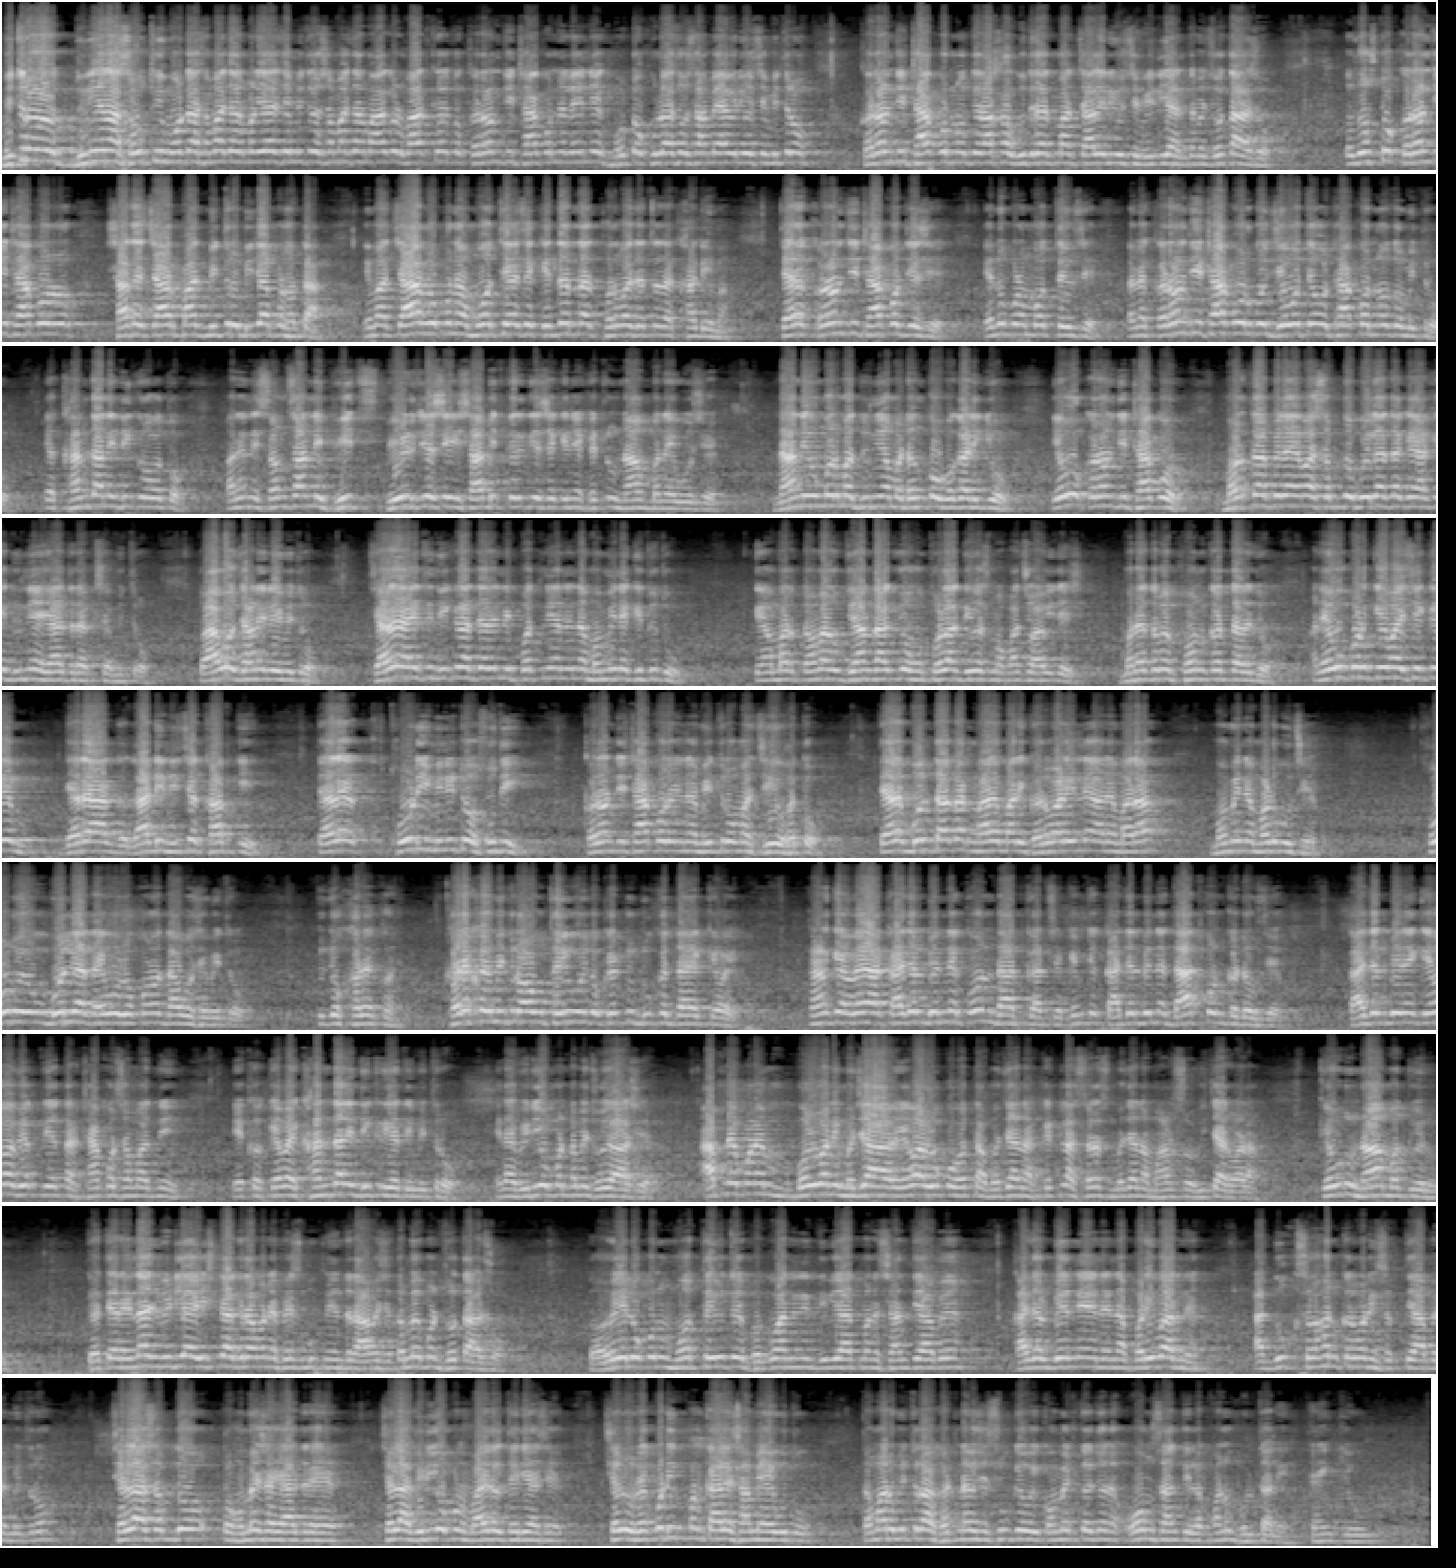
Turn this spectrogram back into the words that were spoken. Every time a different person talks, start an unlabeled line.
મિત્રો, દુનિયાના સૌથી મોટા સમાચાર મળ્યા છે. મિત્રો, સમાચારમાં આગળ વાત કરીએ તો કરણજી ઠાકોરને લઈને એક મોટો ખુલાસો સામે આવી રહ્યો છે. મિત્રો, કરણજી ઠાકોરનો તે આખા ગુજરાતમાં ચાલી રહ્યું છે મીડિયા. તમે જોતા હશો. તો દોસ્તો, કરણજી ઠાકોર સાથે ચાર પાંચ મિત્રો બીજા પણ હતા. એમાં ચાર લોકોના મોત થયા છે. કેદારનાથ ફરવા જતા હતા ખાડીમાં. ત્યારે કરણજી ઠાકોર જે છે, એનું પણ મોત થયું છે. અને કરણજી ઠાકોર કોઈ જેવો તેવો ઠાકોર નહોતો, મિત્રો. એ ખાનદાની દીકરો હતો. અને એની શમશાનની ભીડ ભીડ જે છે એ સાબિત કરી દે છે કે એને કેટલું નામ બનાવ્યું છે. નાની ઉંમરમાં દુનિયામાં ડંકો વગાડી ગયો. એવો કરણજી ઠાકોર મરતા પહેલા એવા શબ્દો બોલ્યા હતા કે આખી દુનિયા યાદ રાખશે મિત્રો. તો આવો જાણી લે મિત્રો. જ્યારે અહીંથી નીકળ્યા ત્યારે એની પત્ની અને એના મમ્મીને કીધું હતું કે અમારે તમારું ધ્યાન રાખજો, હું થોડા દિવસમાં પાછો આવી જઈશ. મને તમે ફોન કરતા રહેજો. અને એવું પણ કહેવાય છે કે જ્યારે આ ગાડી નીચે ખાબકી, ત્યારે થોડી મિનિટો સુધી કરણજી ઠાકોર એના મિત્રોમાં જીવ હતો. ત્યારે બોલતા હતા કે મારે મારી ઘરવાળીને અને મારા મમ્મીને મળવું છે. થોડું એવું બોલ્યા હતા, એવું લોકોનો દાવો છે મિત્રો. તો જો ખરેખર ખરેખર મિત્રો આવું થયું હોય તો કેટલું દુઃખદાયક કહેવાય. કારણ કે હવે આ કાજલબેનને કોણ દાંત કાઢશે? કેમ કે કાજલબેનને દાંત કોણ કઢાવશે? કાજલબેન એક એવા વ્યક્તિ હતા, ઠાકોર સમાજની, એક કહેવાય ખાનદાની દીકરી હતી મિત્રો. એના વીડિયો પણ તમે જોયા હશે. આપને પણ એમ બોલવાની મજા આવે, એવા લોકો હતા મજાના, કેટલા સરસ મજાના માણસો, વિચારવાળા. કેવડું નામ હતું એનું? કે અત્યારે એના જ વીડિયો ઇન્સ્ટાગ્રામ અને ફેસબુકની અંદર આવે છે, તમે પણ જોતા હશો. તો હવે એ લોકોનું મોત થયું તે ભગવાનની દિવ્ય આત્માને શાંતિ આપે, કાજલબેનને અને એના પરિવારને આ દુઃખ સહન કરવાની શક્તિ આપે મિત્રો. છેલ્લા શબ્દો તો હંમેશા યાદ રહે. છેલ્લા વીડિયો પણ વાયરલ થઈ રહ્યા છે. છેલ્લું રેકોર્ડિંગ પણ કાલે સામે આવ્યું હતું. તમારું મિત્રો આ ઘટના વિશે શું કહેવું કોમેન્ટ કરજો અને ઓમ શાંતિ, લખવાનું ભૂલતા નહીં. Thank you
